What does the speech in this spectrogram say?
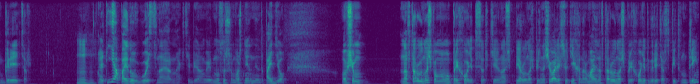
Гретер. Угу. Говорит, я пойду в гости, наверное, к тебе. Он говорит, ну слушай, может, нет, нет пойдем. В общем, на вторую ночь, по-моему, приходит все-таки, ну, первую ночь переночевали, все тихо, нормально. Вторую ночь приходит, Гретер спит внутри,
